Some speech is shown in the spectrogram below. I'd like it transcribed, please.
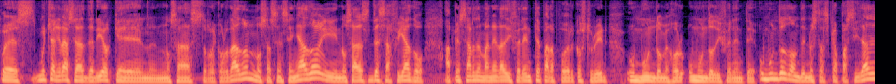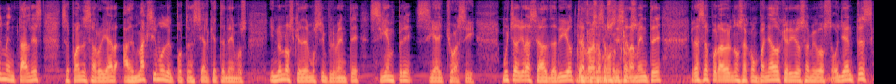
Pues muchas gracias Darío que nos has recordado, nos has enseñado y nos has desafiado a pensar de manera diferente para poder construir un mundo mejor, un mundo diferente un mundo donde nuestras capacidades mentales se puedan desarrollar al máximo del potencial que tenemos y no nos quedemos simplemente siempre se ha hecho así. Muchas gracias Darío, te agradecemos sinceramente. Gracias por habernos acompañado, queridos amigos oyentes,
